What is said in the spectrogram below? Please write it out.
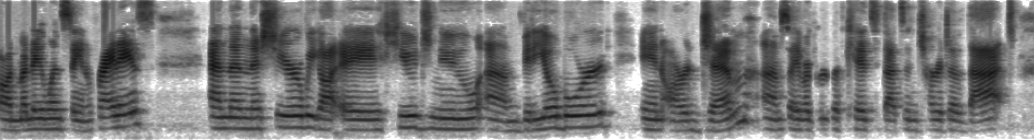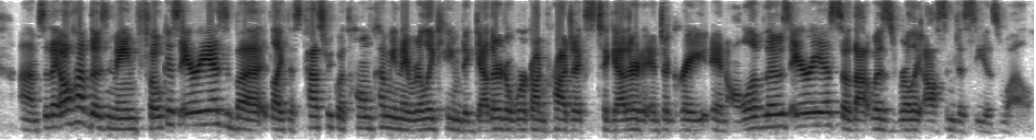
on Monday, Wednesday, and Fridays. And then this year we got a huge new um, video board in our gym. Um, so I have a group of kids that's in charge of that. Um, so they all have those main focus areas, but like this past week with homecoming, they really came together to work on projects together to integrate in all of those areas. So that was really awesome to see as well.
